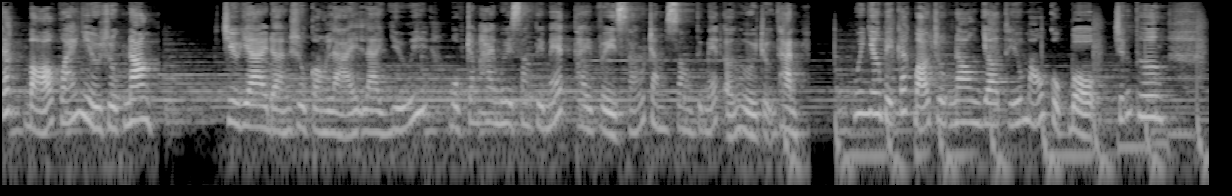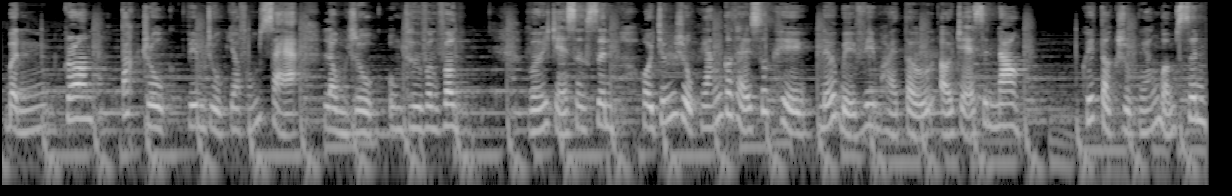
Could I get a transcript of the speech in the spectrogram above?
cắt bỏ quá nhiều ruột non. Chiều dài đoạn ruột còn lại là dưới 120cm thay vì 600cm ở người trưởng thành. Nguyên nhân bị cắt bỏ ruột non do thiếu máu cục bộ, chấn thương, bệnh Crohn, tắc ruột, viêm ruột do phóng xạ, lồng ruột, ung thư vân vân. Với trẻ sơ sinh, hội chứng ruột ngắn có thể xuất hiện nếu bị viêm hoại tử ở trẻ sinh non. Khuyết tật ruột ngắn bẩm sinh,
